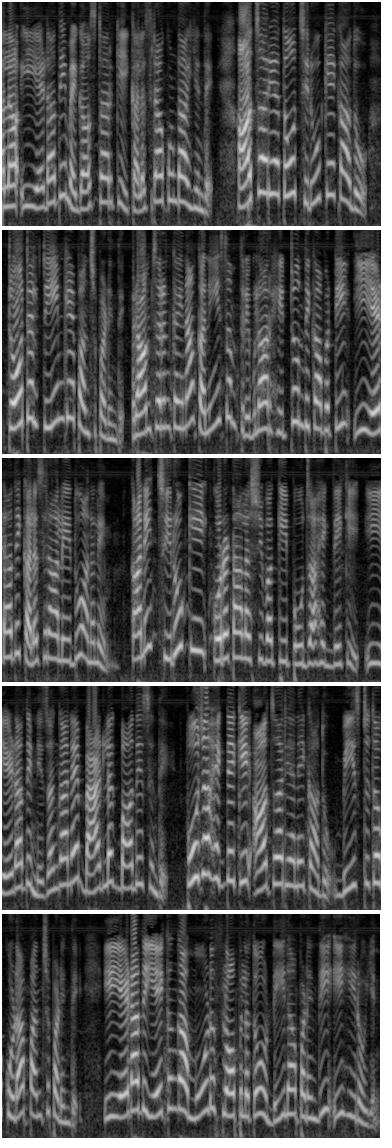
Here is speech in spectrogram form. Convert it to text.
అలా ఈ ఏడాది మెగాస్టార్కి కలిసి రాకుండా అయ్యింది. ఆచార్యతో చిరుకే కాదు టోటల్ టీమ్ కే పంచు పడింది. రామ్ చరణ్ కైనా కనీసం త్రిబులార్ హిట్ ఉంది కాబట్టి ఈ ఏడాది కలిసి రాలేదు అనలేం. కానీ చిరుకి కొరటాల శివకి పూజా హెగ్దేకి ఈ ఏడాది నిజంగానే బ్యాడ్ లక్ బాధేసింది. పూజా హెగ్డేకి ఆచార్యనే కాదు బీస్ట్తో కూడా పంచపడింది. ఈ ఏడాది ఏకంగా మూడు ఫ్లాపులతో డీలా పడింది ఈ హీరోయిన్.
